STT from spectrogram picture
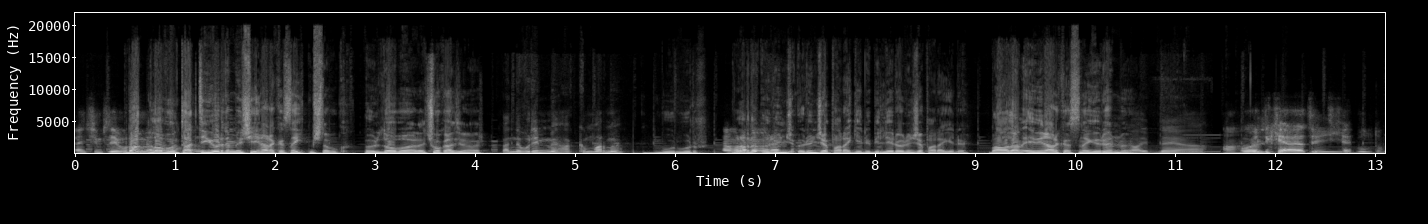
Ben kimseyi Bak vuramıyorum. lavuğun taktiği gördün mü? Şeyin arkasına gitmiş lavuk. Öldü o bu arada. Çok az canı var. Ben de vurayım mı? Hakkım var mı? Vur vur. Ben bu arada ölünce, ölünce para geliyor. Birileri ölünce para geliyor. Bu adam evin arkasına görüyor musun? Ya ne ya? Aha. O öldü ki hayatı bitti ki. Geyiği buldum.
